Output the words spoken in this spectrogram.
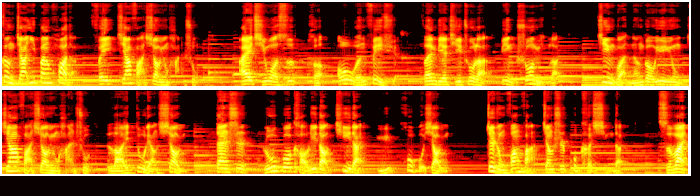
更加一般化的非加法效用函数，埃奇沃斯和欧文费雪分别提出了并说明了，尽管能够运用加法效用函数来度量效用，但是。如果考虑到替代与互补效用，这种方法将是不可行的。此外，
